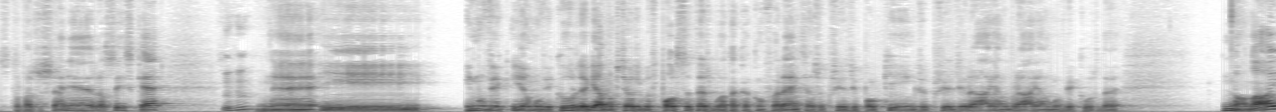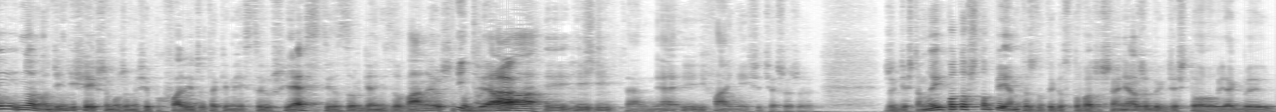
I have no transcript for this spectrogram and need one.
stowarzyszenie rosyjskie mhm. i, i, mówię, I ja mówię, kurde, ja bym chciał, żeby w Polsce też była taka konferencja, że przyjedzie Paul King, że przyjedzie Ryan, Brian, mówię, kurde, no, no i no, no, dzień dzisiejszy możemy się pochwalić, że takie miejsce już jest, jest zorganizowane, już I to działa tak. i, i, i, ten, nie? I, i fajnie i się cieszę, że, że gdzieś tam. No i po to wstąpiłem też do tego stowarzyszenia, żeby gdzieś to jakby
